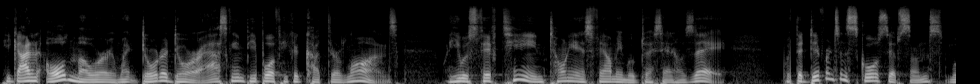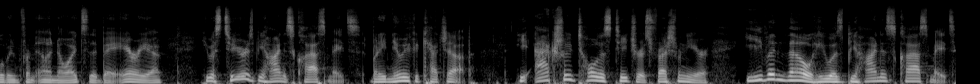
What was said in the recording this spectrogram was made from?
He got an old mower and went door to door asking people if he could cut their lawns. When he was 15, Tony and his family moved to San Jose. With the difference in school systems, moving from Illinois to the Bay Area, he was two years behind his classmates, but he knew he could catch up. He actually told his teacher his freshman year, even though he was behind his classmates,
